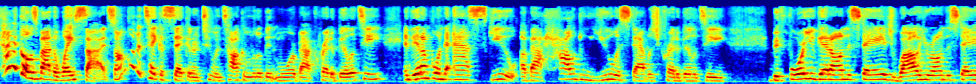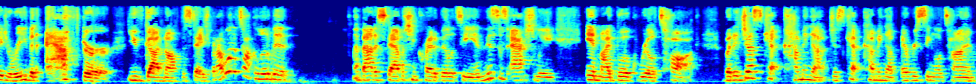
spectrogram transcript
kind of goes by the wayside. So I'm going to take a second or two and talk a little bit more about credibility. And then I'm going to ask you about how do you establish credibility before you get on the stage, while you're on the stage, or even after you've gotten off the stage. But I want to talk a little bit about establishing credibility. And this is actually in my book, Real Talk. But it just kept coming up, just kept coming up every single time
